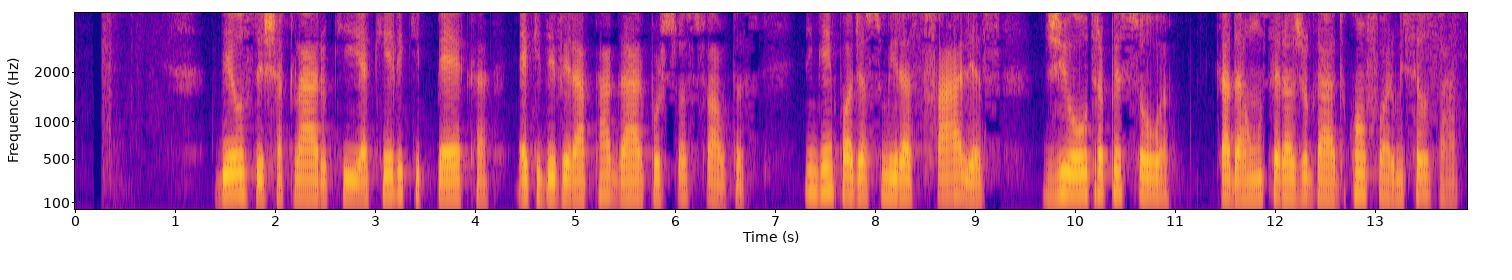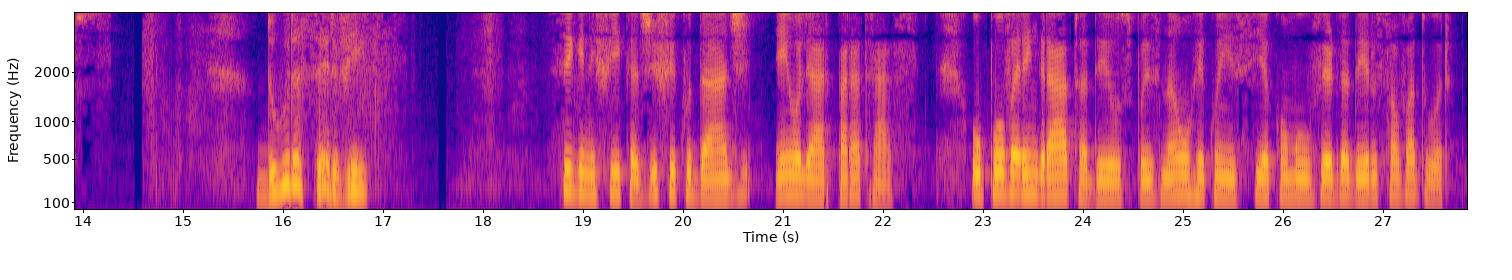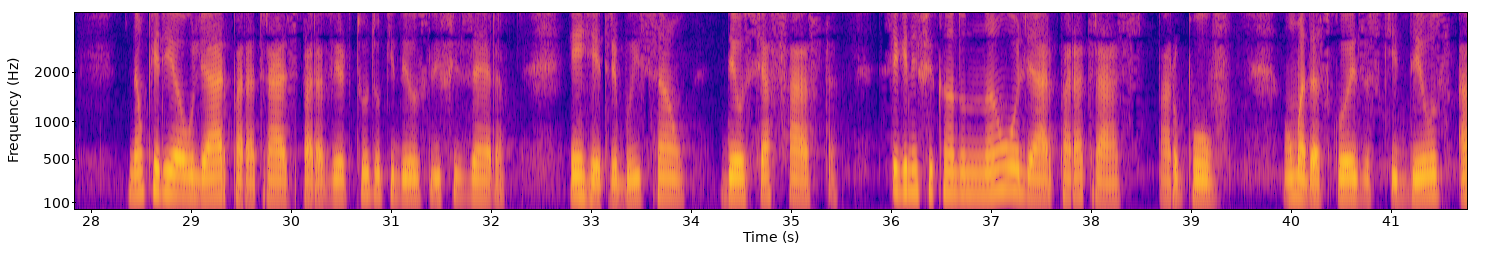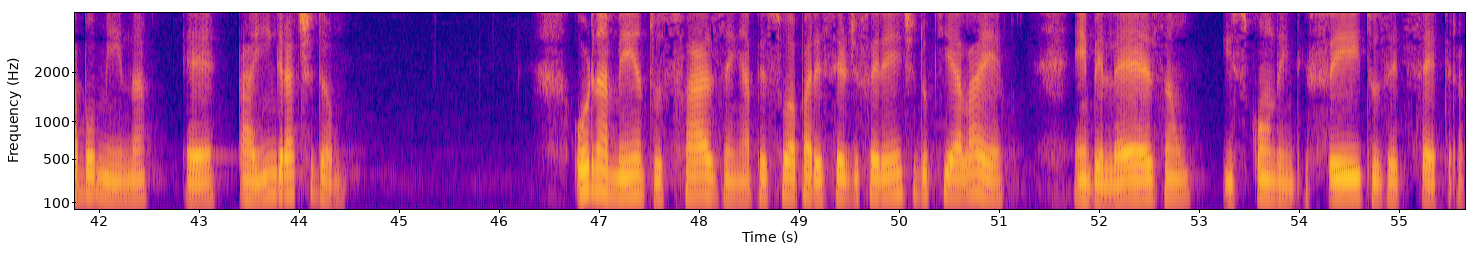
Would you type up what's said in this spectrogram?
Deus deixa claro que aquele que peca é que deverá pagar por suas faltas. Ninguém pode assumir as falhas de outra pessoa. Cada um será julgado conforme seus atos. Dura cerviz significa dificuldade em olhar para trás. O povo era ingrato a Deus, pois não o reconhecia como o verdadeiro Salvador. Não queria olhar para trás para ver tudo o que Deus lhe fizera. Em retribuição, Deus se afasta, significando não olhar para trás, para o povo. Uma das coisas que Deus abomina é a ingratidão. Ornamentos fazem a pessoa parecer diferente do que ela é, embelezam, escondem defeitos, etc.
